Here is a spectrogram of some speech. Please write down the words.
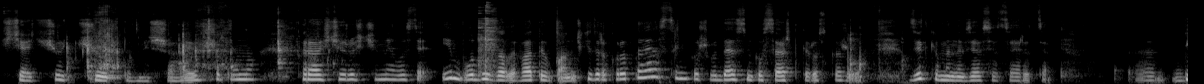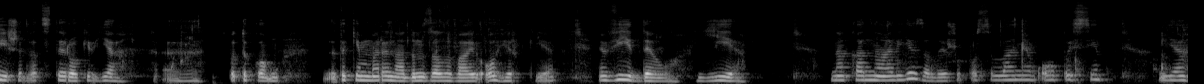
Ще чуть-чуть помішаю, щоб воно краще розчинилося, і буду заливати в баночки. Зараз коротесенько, швидесенько все ж таки розкажу, звідки в мене взявся цей рецепт. Е, Більше 20 років я е, по такому, таким маринадом заливаю огірки. Відео є на каналі, я залишу посилання в описі. Я,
